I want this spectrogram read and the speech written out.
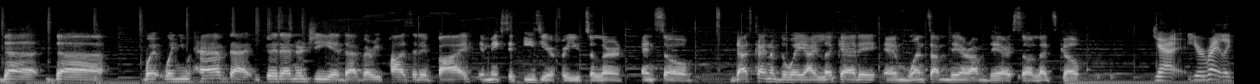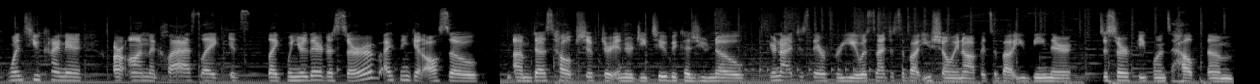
the, the, when you have that good energy and that very positive vibe, it makes it easier for you to learn. And so that's kind of the way I look at it. And once I'm there, I'm there. So let's go. Yeah, you're right. Like once you kind of are on the class, like it's like when you're there to serve, I think it also um, does help shift your energy too because you know you're not just there for you. It's not just about you showing off. It's about you being there to serve people and to help them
